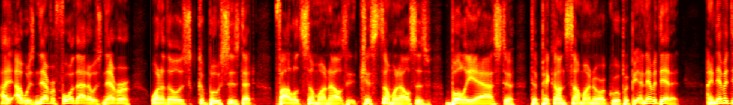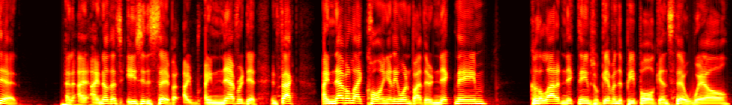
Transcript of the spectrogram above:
I, I was never for that. I was never one of those cabooses that followed someone else, kissed someone else's bully ass to to pick on someone or a group of people. I never did it. I never did. And I, I know that's easy to say, but I, I never did. In fact, I never liked calling anyone by their nickname because a lot of nicknames were given to people against their will.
